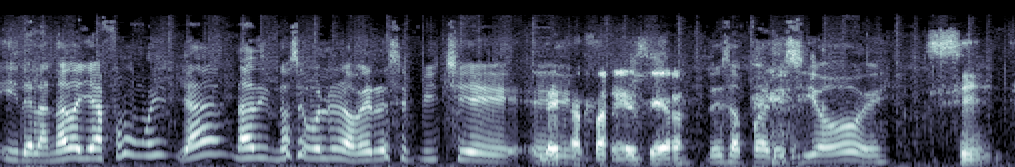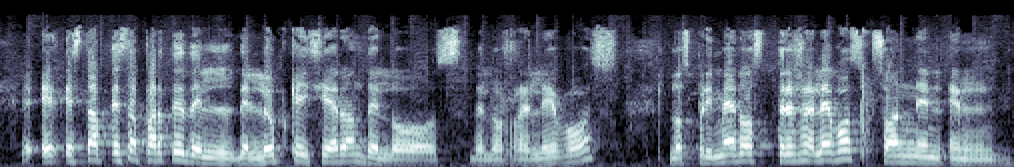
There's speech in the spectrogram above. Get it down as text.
y de la nada ya fum, güey, ya nadie, no se vuelven a ver ese pinche eh, Desapareció. desapareció, güey. Sí. E- e- Esta, esta parte del, del loop que hicieron de los, de los relevos, los primeros tres relevos son en, en-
